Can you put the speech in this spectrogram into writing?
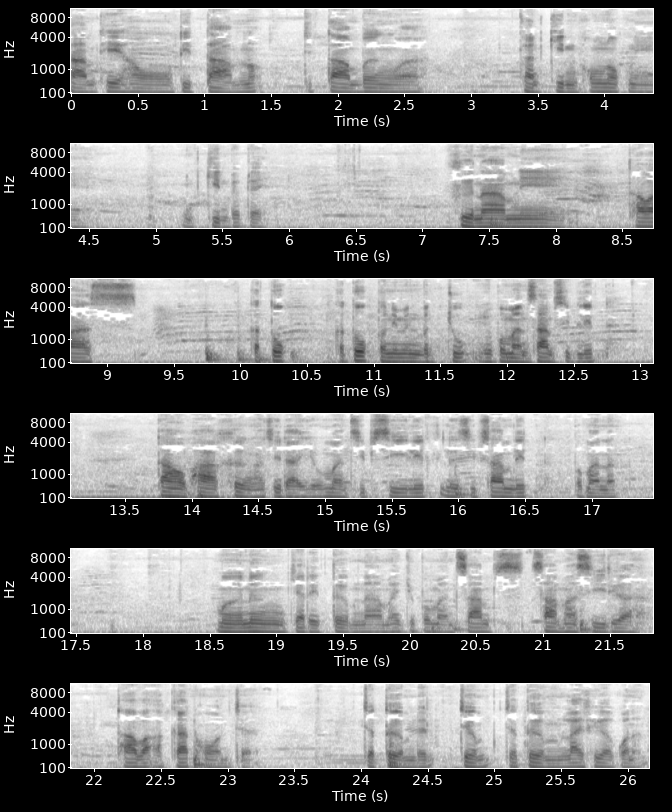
ตามที่เราติดตามเนาะติดตามเบิ่งว่า การกินของนกนี่มันกินแบบใดคือน้ำนี่ถ้าว่ากระตุก กระตุกตัวนี้มันบรรจุอยู่ประมาณ 30 ลิตรถ้าเอาผ้าเครื่องเขาจะได้อยู่ประมาณ 14 ลิตร หรือ 13 ลิตร ประมาณนั้น มือหนึ่งจะได้เติมน้ำให้อยู่ประมาณ3 3 5 4เทื่อถ้าว่าอากาศร้อนจะจะเติมได้เติมจะเติมหลายเทือกว่านั้น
